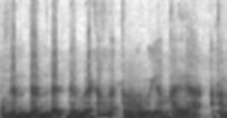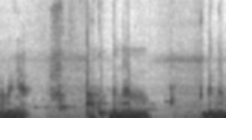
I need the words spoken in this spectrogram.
Dan dan dan, dan mereka nggak terlalu yang kayak apa namanya takut dengan dengan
